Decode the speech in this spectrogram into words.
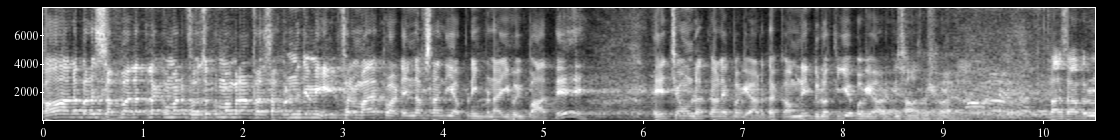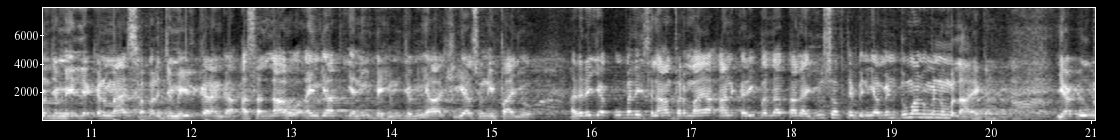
قال بل سولت لکم انفسکم امرا فصبر جمیل فرمایا تو اٹھے نفسان دی اپنی بنائی ہوئی بات ہے اے چون لتانے بگیار دا کام نہیں دلتی ہے بگیار کی ساتھ شاہ فصبر جمیل، لیکن میں صبر جمیل کرنگا اس اللہ انیات یعنی بہم جمیعہ شیعہ سنی پائیو۔ حضرت یعقوب علیہ السلام فرمایا، ان قریب اللہ تعالیٰ یوسف تے بنیامین دومانو منو ملائے گا۔ یعقوب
